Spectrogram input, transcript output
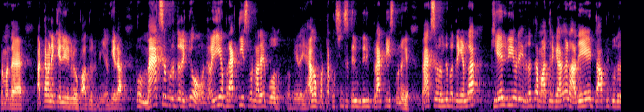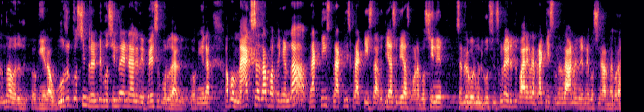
நம்ம அந்த அட்டவணை கேள்விகளை பார்த்துருப்பீங்க ஓகேங்களா இப்போ மேக்ஸை பொறுத்த வரைக்கும் நிறைய ப்ராக்டிஸ் பண்ணாலே போதும். ஓகேதா ஏகப்பட்ட கொஸ்டின்ஸை திருப்பி திருப்பி ப்ராக்டிஸ் பண்ணுங்க. மேக்ஸ் வந்து பார்த்தீங்கன்னா கேள்வியோடைய விதத்தை மாற்றிருக்காங்க நான் அதே டாபிக் உள்ள இருந்தால் வருது. ஓகேங்களா ஒரு கொஸ்டின் ரெண்டு கொஸ்டின் தான் என்ன ஆகுது? பேச போகிறது ஆகுது. ஓகேங்களா அப்போ மேக்ஸை தான் பார்த்தீங்கன்னா ப்ராக்டிஸ் ப்ராக்டிஸ் ப்ராக்டிஸ் தான். வித்தியாச வித்தியாசமான கொஸ்டின் சென்ட்ரல் கவர்மெண்ட் கொஸ்டின்ஸ் கூட எடுத்து பாருங்களேன். ப்ராக்டிஸ் பண்ணுறது ஆனது என்ன கொஸ்டினாக இருந்தால் கூட.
